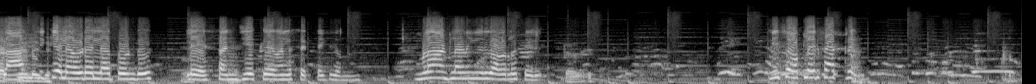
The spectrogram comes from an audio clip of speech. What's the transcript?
പ്ലാസ്റ്റിക്. അലൗഡ് അല്ലാത്തോണ്ട് അല്ലേ സഞ്ചിയൊക്കെ നല്ല സെറ്റ് ആക്കി തന്നു. നമ്മളെ നാട്ടിലാണെങ്കിൽ ഒരു കവറിൽ തരും ഇനി ചോക്ലേറ്റ് ഫാക്ടറി അടുത്ത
